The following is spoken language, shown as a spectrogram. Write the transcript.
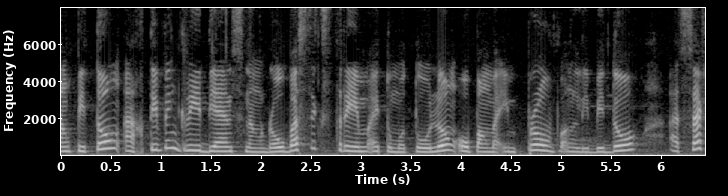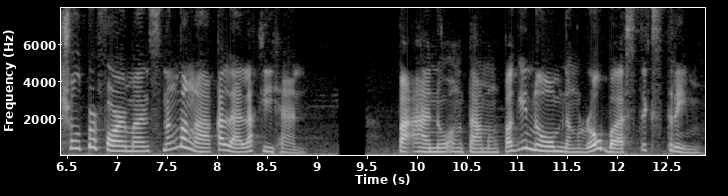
ang pitong active ingredients ng Robust Extreme ay tumutulong upang ma-improve ang libido at sexual performance ng mga kalalakihan. Paano ang tamang pag-inom ng Robust Extreme?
